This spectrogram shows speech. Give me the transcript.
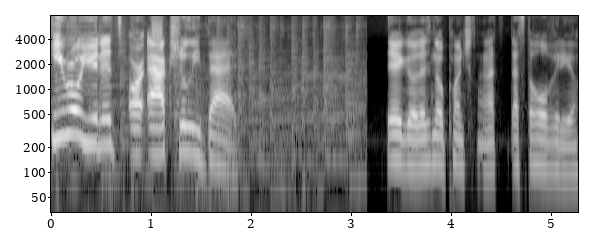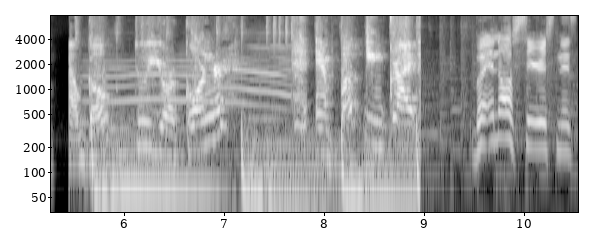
hero units are actually bad. There you go. There's no punchline. That's, that's the whole video. Now go to your corner and fucking cry. But in all seriousness,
